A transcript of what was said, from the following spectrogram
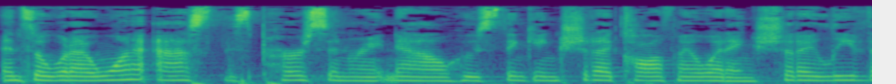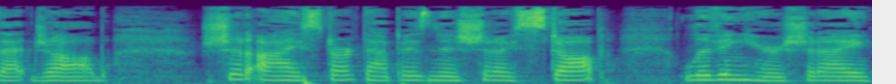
And so what I want to ask this person right now who's thinking, should I call off my wedding? Should I leave that job? Should I start that business? Should I stop living here? Should I,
